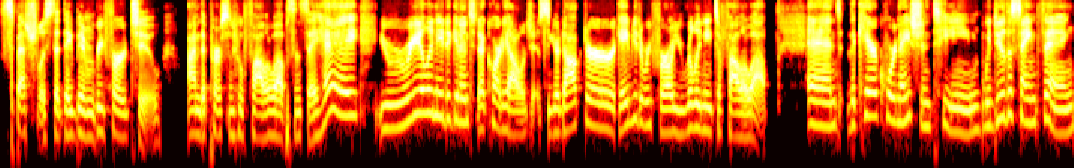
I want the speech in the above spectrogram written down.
specialists that they've been referred to. I'm the person who follow ups and say, hey, you really need to get into that cardiologist. Your doctor gave you the referral. You really need to follow up. And the care coordination team, we do the same thing.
